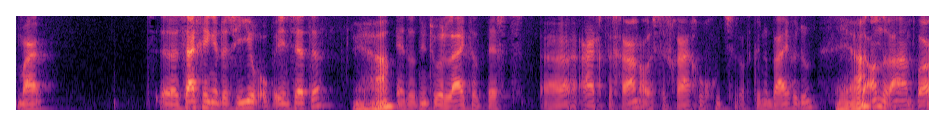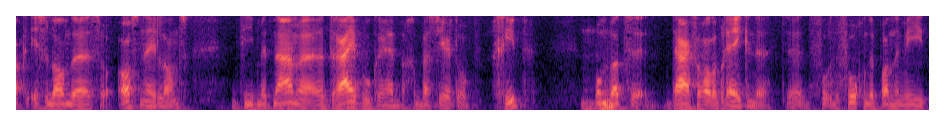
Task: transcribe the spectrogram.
maar zij gingen dus hierop inzetten. Ja. En tot nu toe lijkt dat best aardig te gaan, al is de vraag hoe goed ze dat kunnen blijven doen. Ja. De andere aanpak is landen zoals Nederland, die met name draaiboeken hebben gebaseerd op griep omdat ze daar vooral op rekenden. De, de, volgende pandemie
